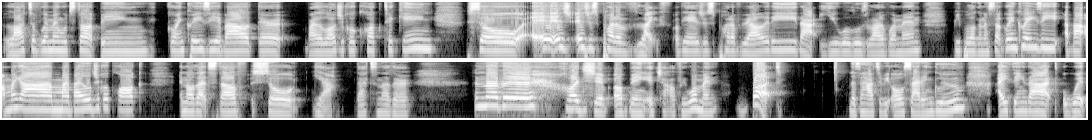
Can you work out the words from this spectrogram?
lots of women would start being going crazy about their biological clock ticking so it's, it's just part of life okay it's just part of reality that you will lose a lot of women people are going to start going crazy about oh my god my biological clock and all that stuff so yeah that's another another hardship of being a child-free woman. But doesn't have to be all sad and gloom. I think that with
